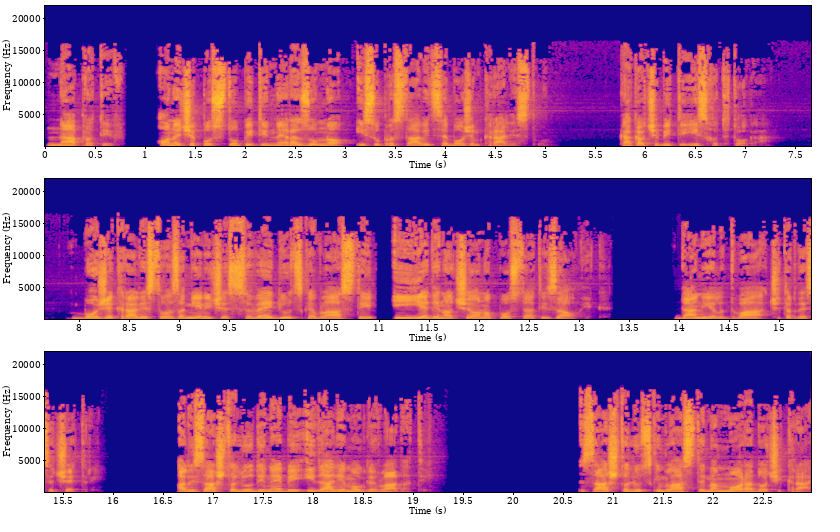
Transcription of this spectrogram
Naprotiv, one će postupiti nerazumno i suprostaviti se Božem kraljestvu. Kakav će biti ishod toga? Božje kraljestvo zamijenit će sve ljudske vlasti i jedino će ono postojati zauvijek. Daniel 2.44 Ali zašto ljudi ne bi i dalje mogli vladati? Zašto ljudskim vlastima mora doći kraj?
